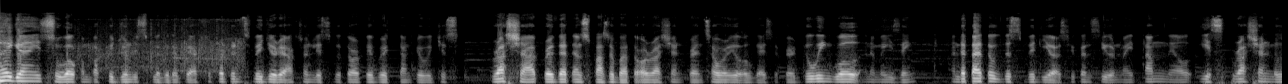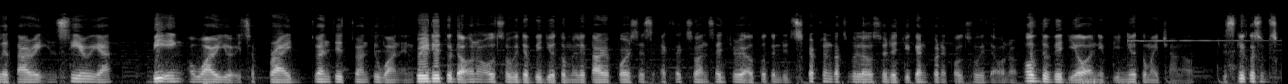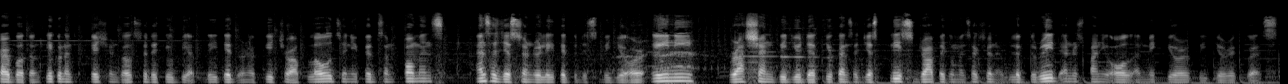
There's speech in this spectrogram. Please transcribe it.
Hi guys, so welcome back to Junris Vlog of Reaction. For today's video reaction, let's go to our favorite country which is Russia. Privet and spasiba by our Russian friends. How are you all guys? If you're doing well and amazing. And the title of this video, as you can see on my thumbnail, is Russian military in Syria being a warrior is a pride 2021 and credit to the owner also with the video to military forces xx1 century i'll put in the description box below so that you can connect also with the owner of the video and if you're new to my channel just click on subscribe button click on notification bell so that you'll be updated on our future uploads. And if you have some comments and suggestion related to this video or any russian video that you can suggest please drop it in comment section. I would love to read and respond you all and make your video requests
